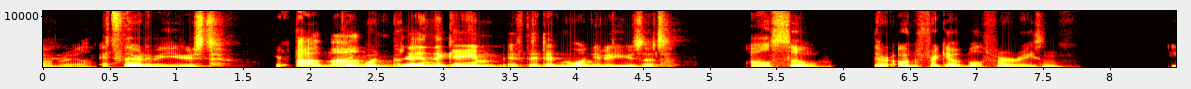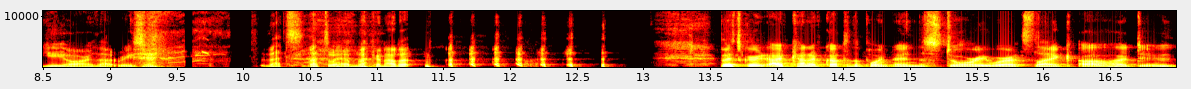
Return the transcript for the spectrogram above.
Unreal. it's there to be used. You're a bad They man. would put it in the game if they didn't want you to use it. Also, they're unforgivable for a reason. You are that reason. that's that's way I'm looking at it. But it's great. I've kind of got to the point in the story where it's like, oh, do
